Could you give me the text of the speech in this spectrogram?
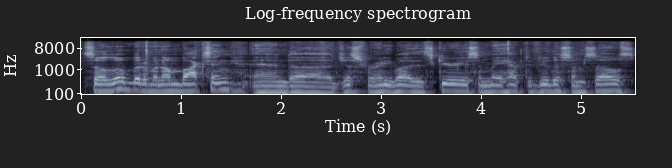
So a little bit of an unboxing, and uh, just for anybody that's curious and may have to do this themselves,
